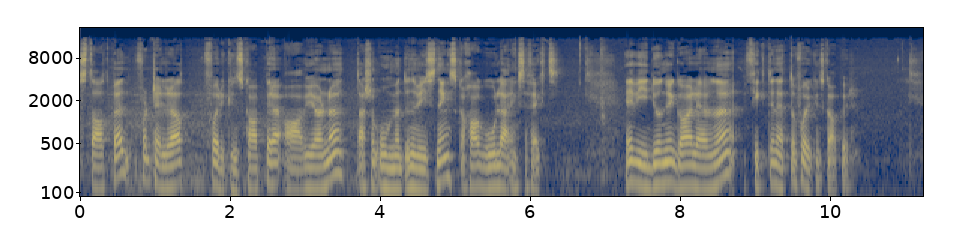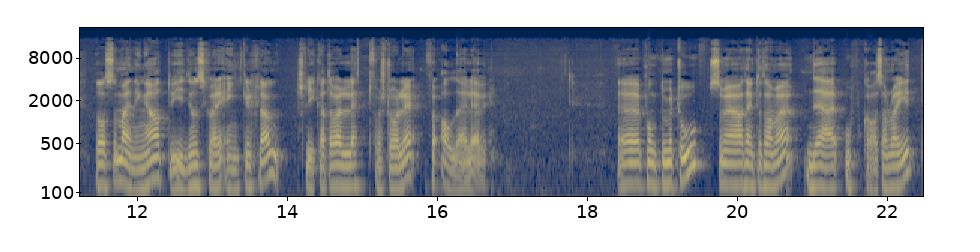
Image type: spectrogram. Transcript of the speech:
Statped forteller at forkunnskaper er avgjørende dersom omvendt undervisning skal ha god læringseffekt. I videoen vi ga elevene, fikk de nettopp forkunnskaper. Det var også meninga at videoen skulle være enkelt lagd, slik at det var lettforståelig for alle elever. Eh, punkt nummer to som jeg har tenkt å ta med, det er oppgavesamla gitt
